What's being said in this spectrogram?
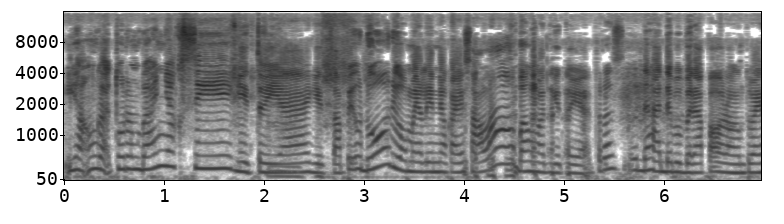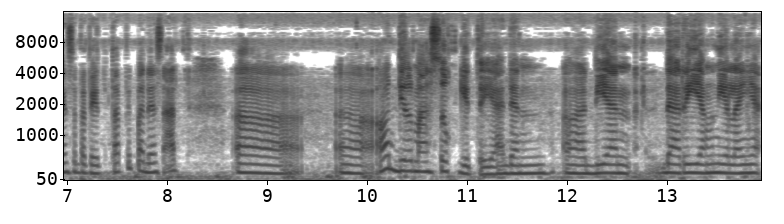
Ya enggak turun banyak sih gitu ya gitu. Tapi udah diomelinnya kayak salah banget gitu ya. Terus udah ada beberapa orang tua yang seperti itu. Tapi pada saat eh eh, Odil masuk gitu ya dan eh, dia dari yang nilainya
